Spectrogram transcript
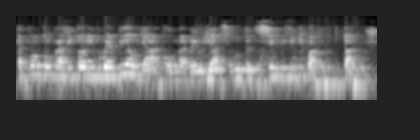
apontam para a vitória do MPLA com uma maioria absoluta de 124 deputados.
